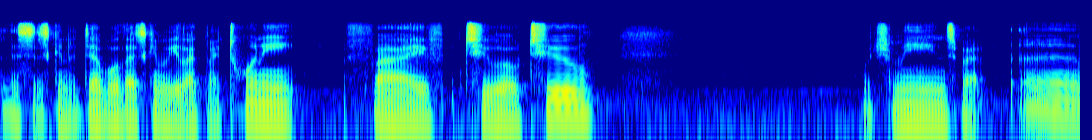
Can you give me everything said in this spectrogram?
this is going to double, that's going to be like my 25202, which means about, uh,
